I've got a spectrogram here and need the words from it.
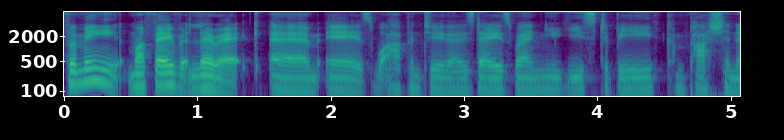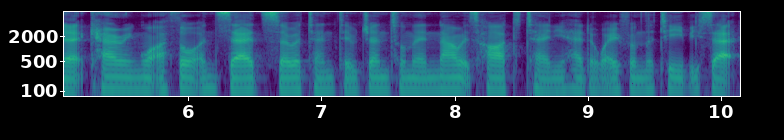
For me, my favourite lyric um, is What happened to you those days when you used to be compassionate, caring what I thought and said, so attentive, gentleman. Now it's hard to turn your head away from the TV set,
